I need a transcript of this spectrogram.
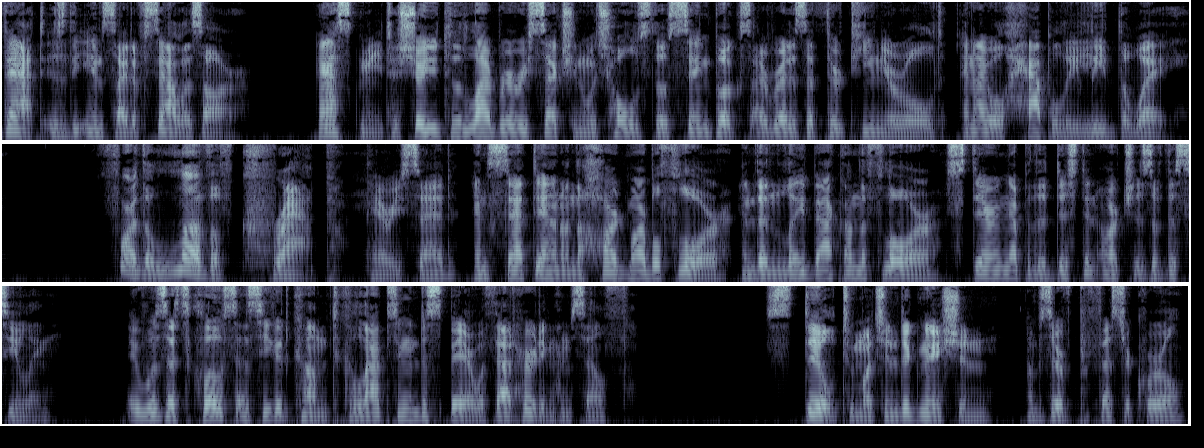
That is the insight of Salazar. Ask me to show you to the library section which holds those same books I read as a 13 year old, and I will happily lead the way. For the love of crap, Harry said, and sat down on the hard marble floor, and then lay back on the floor, staring up at the distant arches of the ceiling. It was as close as he could come to collapsing in despair without hurting himself. Still too much indignation, observed Professor Quirrell.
